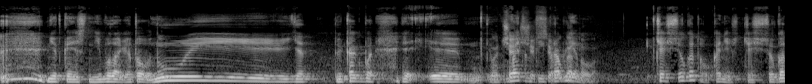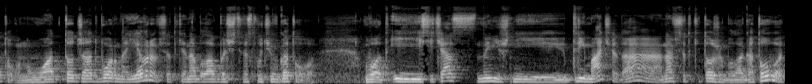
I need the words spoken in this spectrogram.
Нет, конечно, не была готова. Ну и я как бы... Э, э, Но чаще всего проблема. готова Чаще всего готова, конечно, чаще всего готова. Ну, а тот же отбор на Евро, все-таки она была в большинстве случаев готова. Вот. И сейчас нынешние три матча, да, она все-таки тоже была готова.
